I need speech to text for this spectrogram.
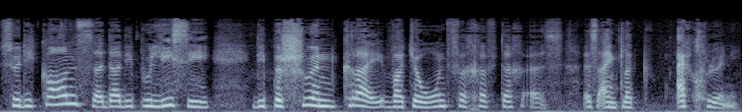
So die kanse dat die polisie die persoon kry wat jou hond vergiftig is, is eintlik ek glo nie.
